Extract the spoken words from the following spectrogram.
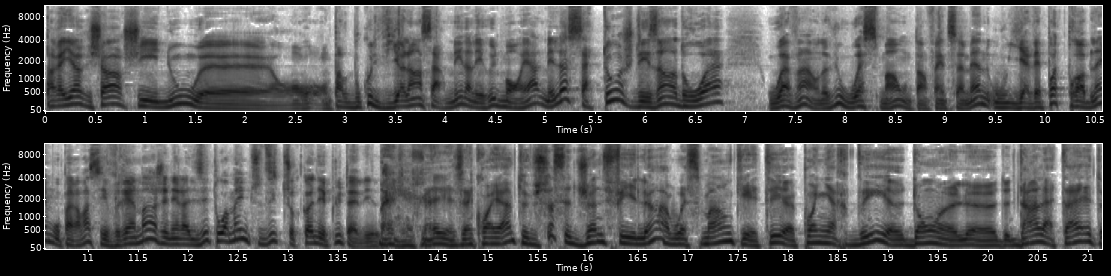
Par ailleurs, Richard, chez nous, euh, on, on parle beaucoup de violence armée dans les rues de Montréal, mais là, ça touche des endroits où avant, on a vu Westmount en fin de semaine, où il n'y avait pas de problème auparavant. C'est vraiment généralisé. Toi-même, tu dis que tu reconnais plus ta ville. Ben, hey, c'est incroyable. Tu as vu ça, cette jeune fille-là à Westmount qui a été euh, poignardée, euh, dont euh, le, dans la tête.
